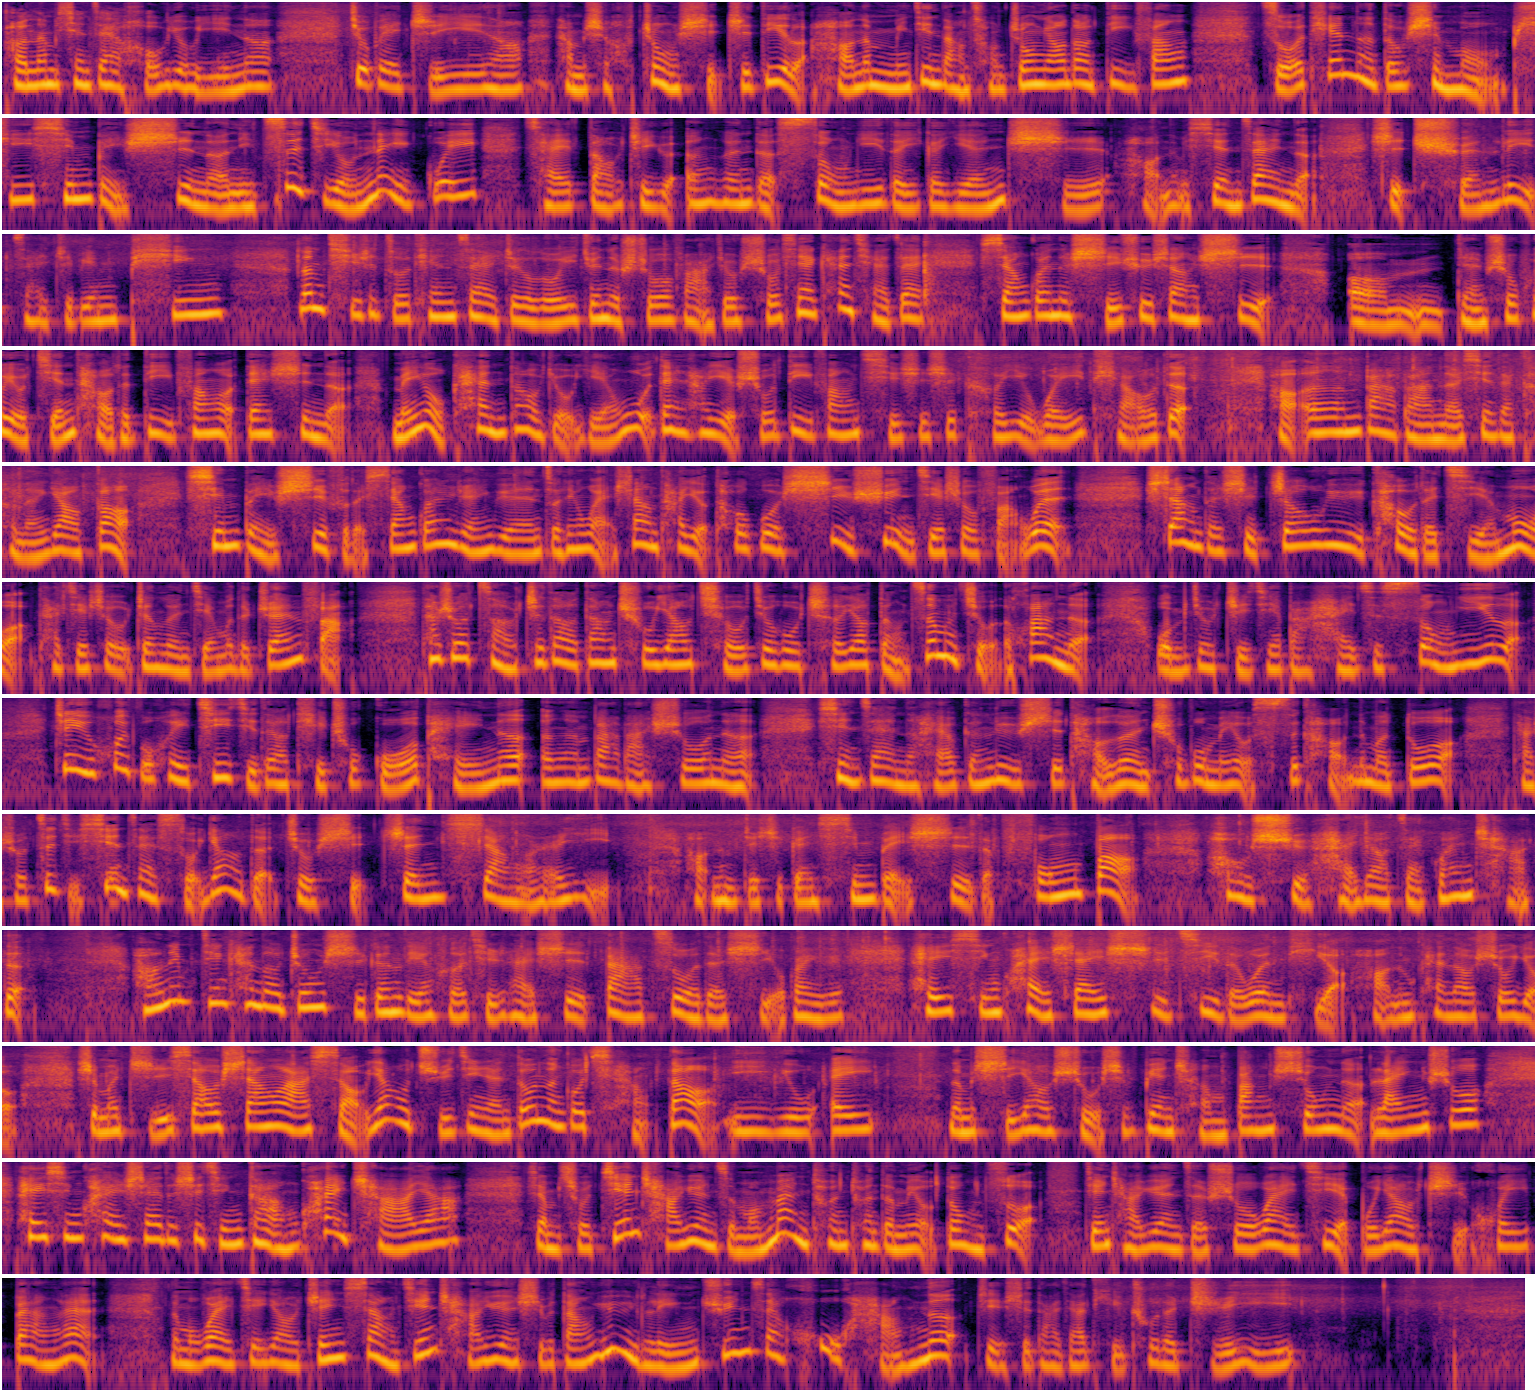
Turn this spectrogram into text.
好，那么现在侯友谊呢就被质疑呢，他们是众矢之的了。好，那么民进党从中央到地方，昨天呢都是猛批新北市呢，你自己有内规，才导致于恩恩的送医的一个延迟。好，那么现在呢是全力在这边拼。那么其实昨天在这个罗一钧的说法，就说现在看起来在相关的时序上是，嗯，等于说会有检讨的地方哦，但是呢没有看到有延误，但是他也说地方其实是可以微调的。好，恩恩爸。爸爸呢？现在可能要告新北市府的相关人员。昨天晚上，他有透过视讯接受访问，上的是周玉蔻的节目。他接受政论节目的专访，他说：“早知道当初要求救护车要等这么久的话呢，我们就直接把孩子送医了。至于会不会积极的要提出国赔呢？”恩恩爸爸说呢：“现在呢还要跟律师讨论，初步没有思考那么多。他说自己现在所要的就是真相而已。”好，那么这是跟新北市的风暴。后后续还要再观察的。好，那么今天看到中时跟联合，其实还是大做的是有关于黑心快筛试剂的问题哦。好，那么看到说有什么直销商啦、小药局竟然都能够抢到 EUA，那么食药署是变成帮凶呢？蓝营说黑心快筛的事情赶快查呀。像我们说监察院怎么慢吞吞的没有动作？监察院则说外界不要指挥办案，那么外界要真相，监察院是不是当御林军在护航呢？这也是大家提出的质疑。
